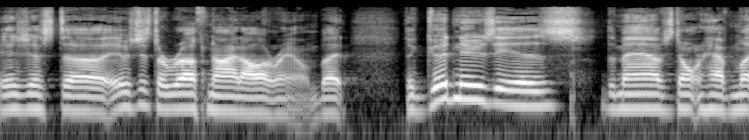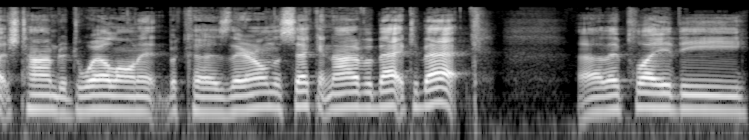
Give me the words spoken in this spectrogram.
it was just uh, it was just a rough night all around. But the good news is the Mavs don't have much time to dwell on it because they're on the second night of a back to back. They play the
